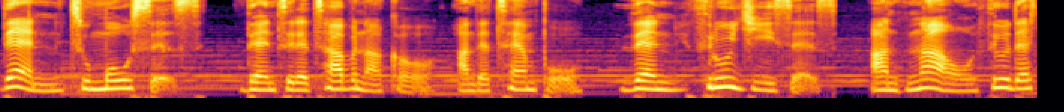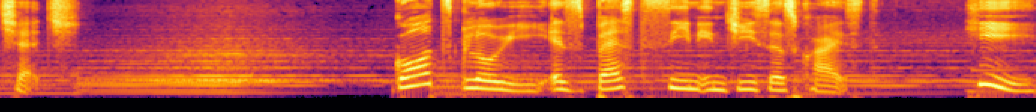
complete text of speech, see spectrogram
then to Moses, then to the tabernacle and the temple, then through Jesus, and now through the church. God's glory is best seen in Jesus Christ. He,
